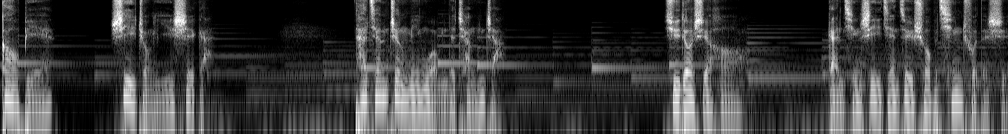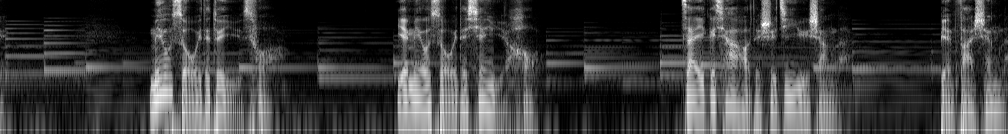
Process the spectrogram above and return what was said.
告别是一种仪式感，它将证明我们的成长。许多时候。感情是一件最说不清楚的事，没有所谓的对与错，也没有所谓的先与后。在一个恰好的时机遇上了，便发生了；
